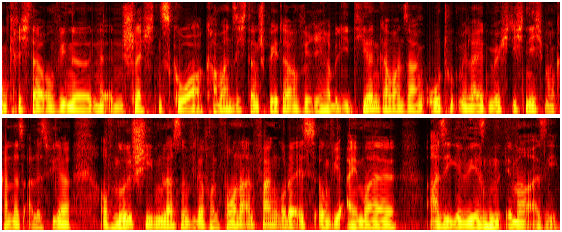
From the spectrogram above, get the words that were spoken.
man kriegt da irgendwie eine, eine, einen schlechten Score, kann man sich dann später irgendwie rehabilitieren? Kann man sagen, oh, tut mir leid, möchte ich nicht, man kann das alles wieder auf Null schieben lassen und wieder von vorne anfangen? Oder ist irgendwie einmal Assi gewesen, immer Assi?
